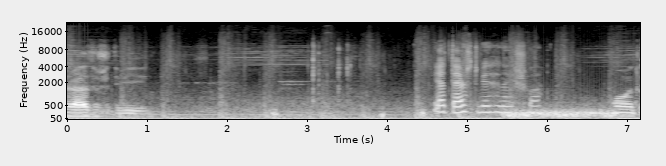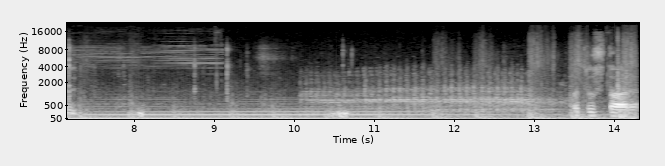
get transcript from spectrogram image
Зразу ж дві. Я теж дві знайшла. О, тут. По ту сторону.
